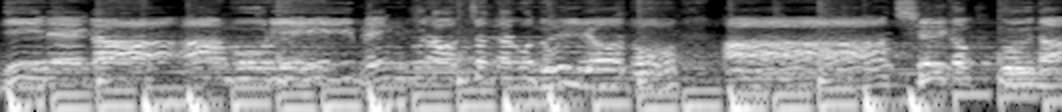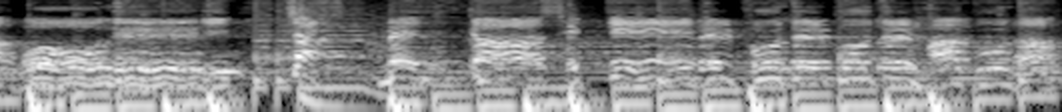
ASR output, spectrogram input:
니네가 아무리 맹구다 어쩐다고 놀려도 아 즐겁구나 오늘이 자 맨가 새끼들 부들부들하구나.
